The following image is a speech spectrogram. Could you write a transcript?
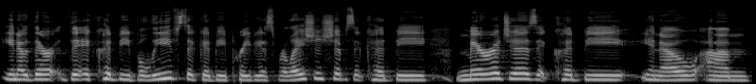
you know, there the, it could be beliefs, it could be previous relationships, it could be marriages, it could be, you know, um,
